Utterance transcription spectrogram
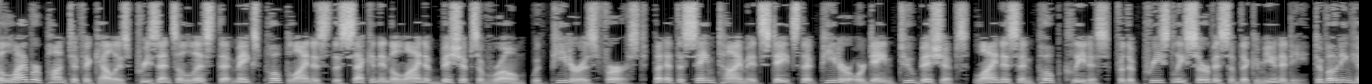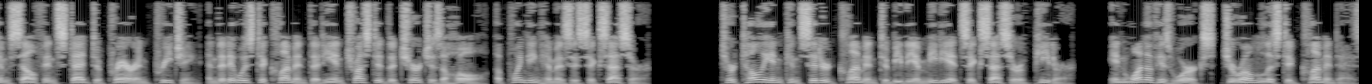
the Liber Pontificalis presents a list that makes Pope Linus II in the line of bishops of Rome, with Peter as first, but at the same time it states that Peter ordained two bishops, Linus and Pope Cletus, for the priestly service of the community, devoting himself instead to prayer and preaching, and that it was to Clement that he entrusted the Church as a whole, appointing him as his successor. Tertullian considered Clement to be the immediate successor of Peter. In one of his works, Jerome listed Clement as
